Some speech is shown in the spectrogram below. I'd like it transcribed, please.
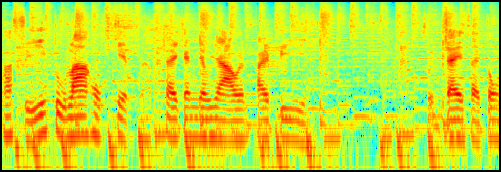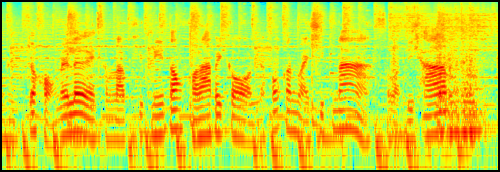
ภาษีตุลา67นะครับใช้กันยาวๆเป็นปลายปี สนใจใส่ตรงถึงเจ้าของได้เลยสำหรับคลิปนี้ต้องขอลาไปก่อน แล้วพบกันใหม่คลิปหน้า สวัสดีครับ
